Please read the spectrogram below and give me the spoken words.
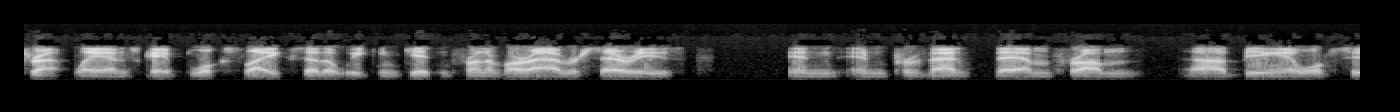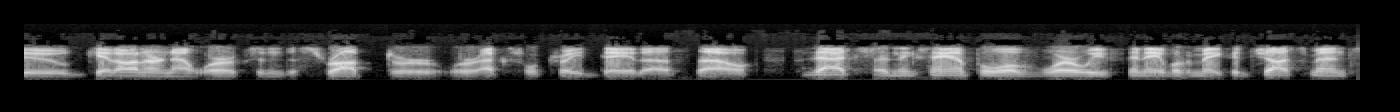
threat landscape looks like so that we can get in front of our adversaries and and prevent them from uh, being able to get on our networks and disrupt or, or exfiltrate data. So that's an example of where we've been able to make adjustments.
